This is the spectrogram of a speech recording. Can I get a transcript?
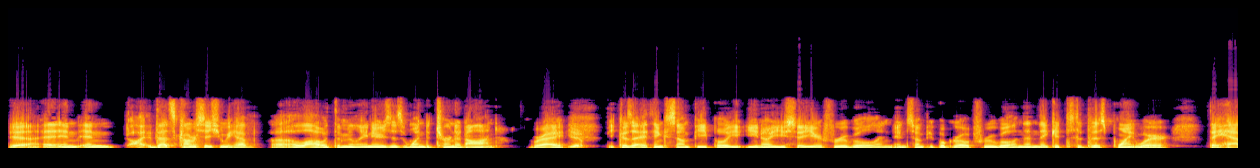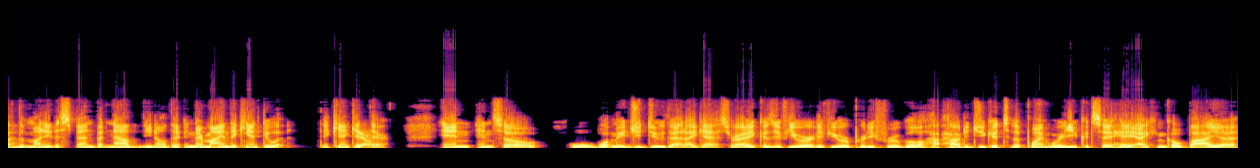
Yeah, and and that's a conversation we have uh, a lot with the millionaires is when to turn it on, right? Yep. Because I think some people, you, you know, you say you're frugal, and and some people grow up frugal, and then they get to this point where they have the money to spend, but now you know in their mind they can't do it, they can't get yeah. there, and and so what made you do that i guess right because if you were if you were pretty frugal how, how, did you get to the point where you could say hey i can go buy a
